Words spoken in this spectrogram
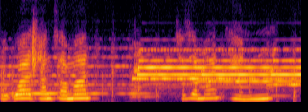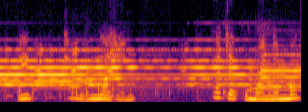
บอกว่าฉันสามารถฉันสามารถเห็นลิฟที่อยู่ข้างหน้าฉันน่าจะประมาณนั้นมั้ง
